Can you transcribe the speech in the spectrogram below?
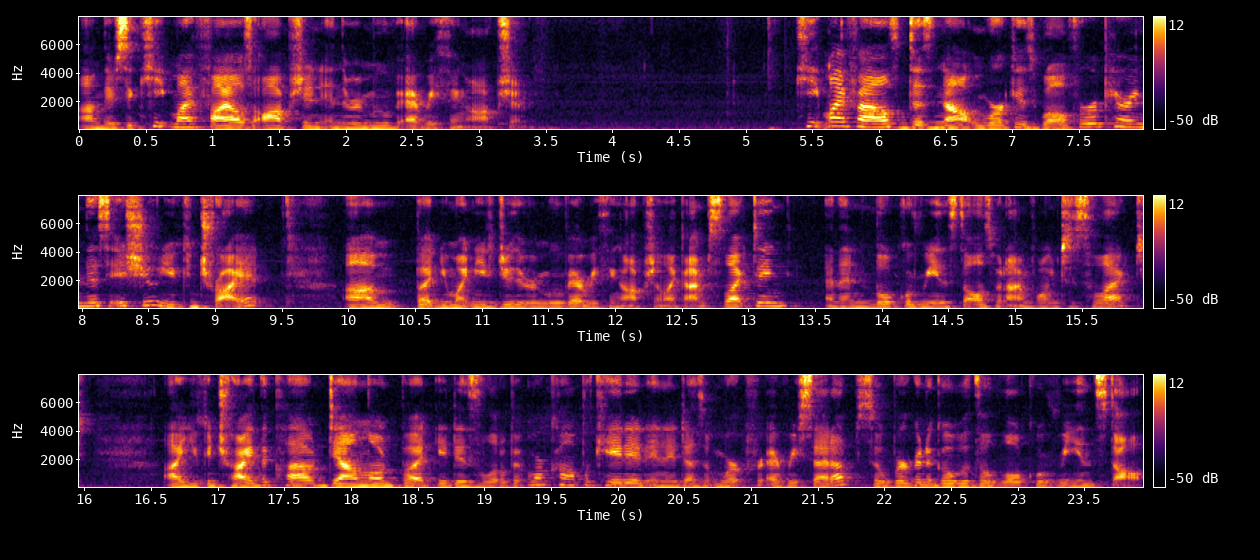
Um, there's a keep my files option and the remove everything option. Keep my files does not work as well for repairing this issue. You can try it, um, but you might need to do the remove everything option like I'm selecting and then local reinstall is what I'm going to select. Uh, you can try the cloud download, but it is a little bit more complicated and it doesn't work for every setup. So we're going to go with a local reinstall.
